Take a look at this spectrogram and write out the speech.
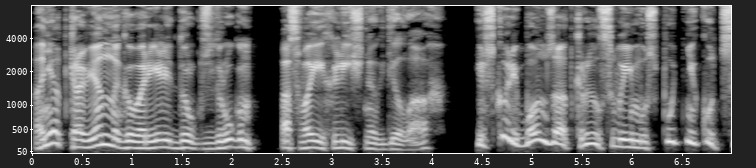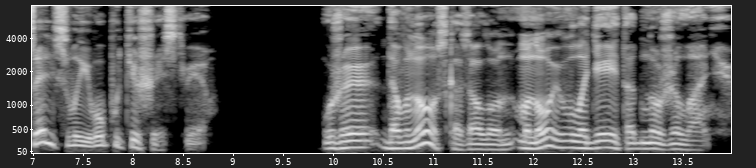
Они откровенно говорили друг с другом о своих личных делах, и вскоре Бонза открыл своему спутнику цель своего путешествия. «Уже давно, — сказал он, — мною владеет одно желание.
